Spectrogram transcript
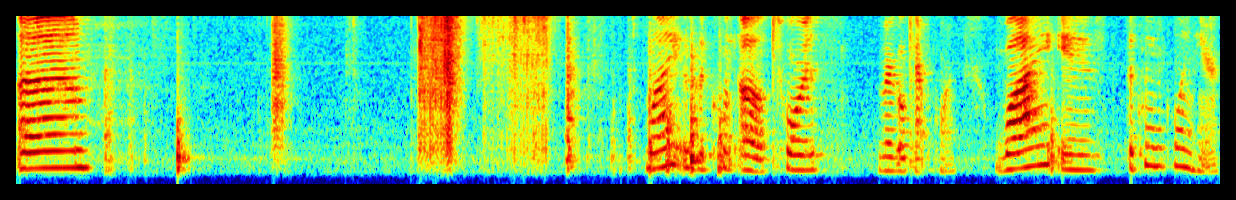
Um. Why is the Queen? Oh, Taurus, Virgo, Capricorn. Why is the Queen of Coin here?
